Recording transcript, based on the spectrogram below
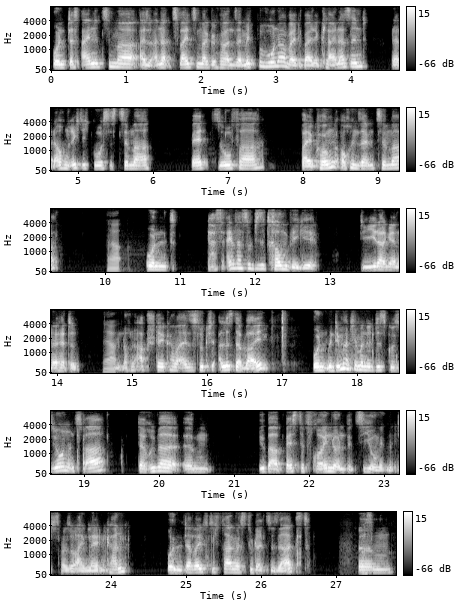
Und das eine Zimmer, also zwei Zimmer gehören seinem Mitbewohner, weil die beide kleiner sind. Und er hat auch ein richtig großes Zimmer, Bett, Sofa, Balkon, auch in seinem Zimmer. Ja, Und das ist einfach so diese Traum-WG, die jeder gerne hätte. ja, Mit noch einer Abstellkammer, also ist wirklich alles dabei. Und mit dem hatte ich immer eine Diskussion und zwar darüber, ähm, über beste Freunde und Beziehungen, wenn ich es mal so einleiten kann. Und da wollte ich dich fragen, was du dazu sagst. Ähm,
